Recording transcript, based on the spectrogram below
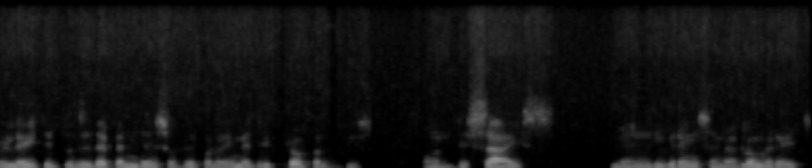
related to the dependence of the polarimetric properties on the size, mainly grains and agglomerates,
